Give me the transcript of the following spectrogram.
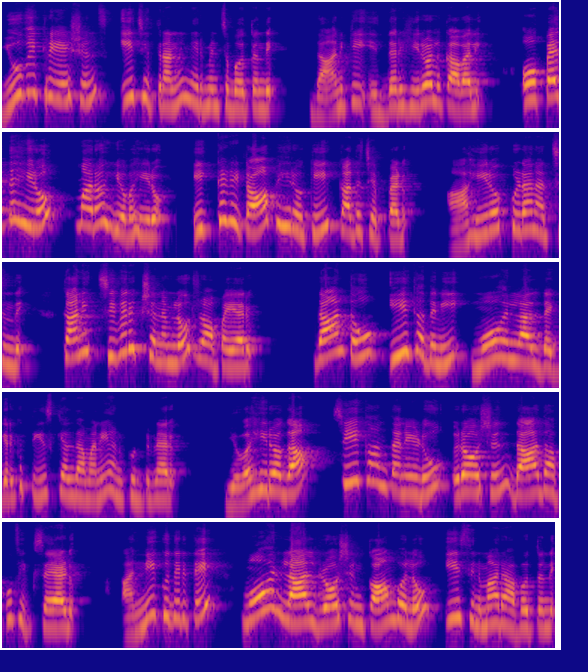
యూవి క్రియేషన్స్ ఈ చిత్రాన్ని నిర్మించబోతుంది. దానికి ఇద్దరు హీరోలు కావాలి. ఓ పెద్ద హీరో మరో యువ హీరో. ఇక్కడి టాప్ హీరోకి కథ చెప్పాడు. ఆ హీరో కూడా నచ్చింది. కానీ చివరి క్షణంలో డ్రాప్ అయ్యారు. దాంతో ఈ కథని మోహన్ లాల్ దగ్గరకు తీసుకెళ్దామని అనుకుంటున్నారు. యువ హీరోగా శ్రీకాంత్ అనేడు రోషన్ దాదాపు ఫిక్స్ అయ్యాడు. అన్నీ కుదిరితే మోహన్ లాల్ రోషన్ కాంబోలో ఈ సినిమా రాబోతుంది.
